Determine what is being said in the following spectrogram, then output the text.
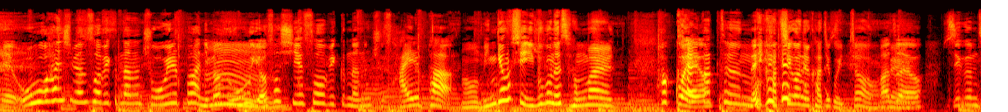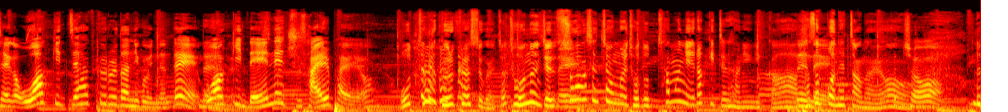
네, 오후 1시면 수업이 끝나는 주 5일파 아니면 음. 오후 6시에 수업이 끝나는 주 4일파 어, 민경 씨 이 부분에서 정말 칼 확고해요. 같은 네. 가치관을 가지고 있죠. 맞아요. 지금 제가 5학기째 학교를 다니고 있는데 네. 5학기 내내 주 4일파예요. 네. 어떻게 그렇게 할 수가 있죠? 저는 이제 네. 수강 신청을 저도 3학년 1학기 때 다니니까 네네. 다섯 번 했잖아요. 그렇죠. 근데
